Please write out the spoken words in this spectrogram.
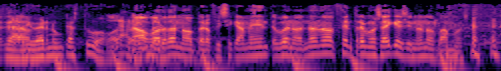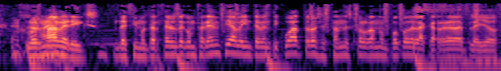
exagerado. River nunca estuvo gordo. No, hombre. gordo no, pero físicamente... Bueno, no nos centremos ahí que si no nos vamos. Los Mavericks, decimoterceros de conferencia, 20-24, se están descolgando un poco de la carrera de playoff.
